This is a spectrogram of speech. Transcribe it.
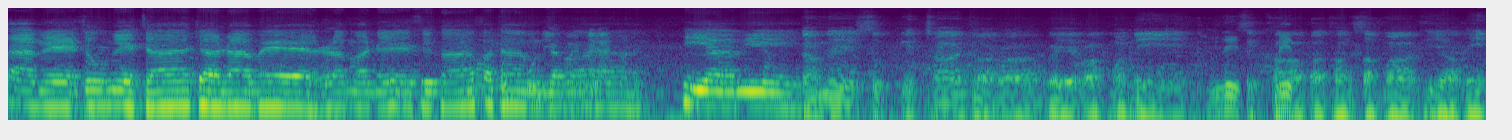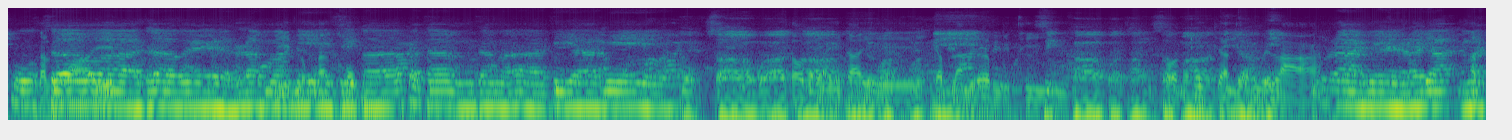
อาเมสุเมจาจาราเวรมณีสิกขาปะทังสมาธิยามิกาเมสุมิชฌาจาราเวระมะนี รีดสิกขารีด ปะทังสัมมาทิยามิอุสาวาทเวรมณีสิกขาปะทังสมาธิยามิมุสาวาตอนทานี้ได้เวระมะนีกำลังเริ่มพิธีสิกขาปะทังตสัอมนมาที่จะทิถึยางมิเวลา ราเมระยะมัจถ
